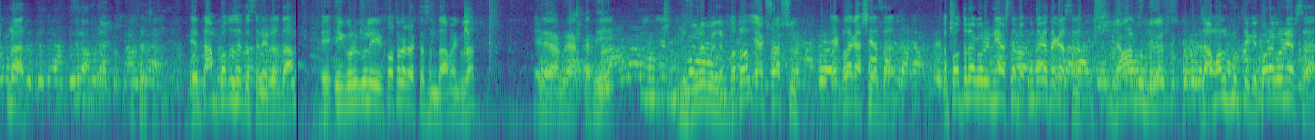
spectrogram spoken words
আপনার? আচ্ছা আচ্ছা। এর দাম কত চাইতেছেন? এটার দাম? এই গরুগুলি কত করে রাখতেছেন দাম এগুলার এটা আমরা একটা জোরে বললেন কত? একশো আশি। এক লাখ আশি হাজার। আর কত করে নিয়ে আসছেন বা কোন জায়গা থেকে আসছেন আপনি? জামালপুর দিকে জামালপুর থেকে। কটা করে নিয়ে আসছেন?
